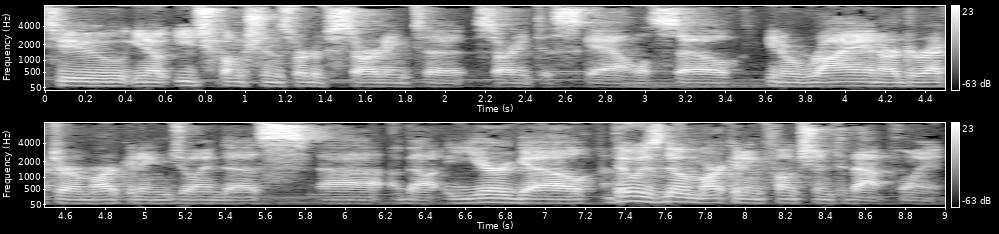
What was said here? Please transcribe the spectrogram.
to you know each function sort of starting to starting to scale. So you know Ryan, our director of marketing, joined us uh, about a year ago. There was no marketing function to that point,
